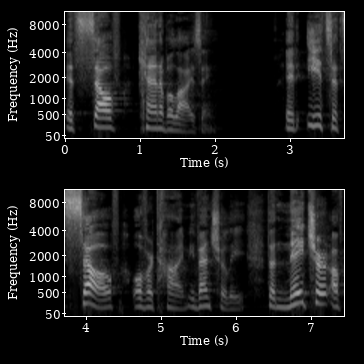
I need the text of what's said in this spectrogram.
it's self cannibalizing. It eats itself over time, eventually. The nature of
